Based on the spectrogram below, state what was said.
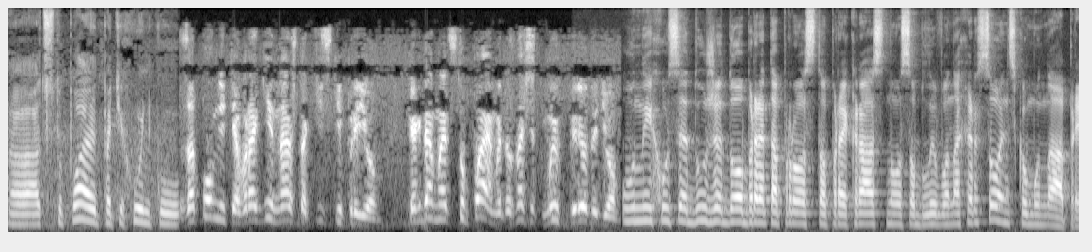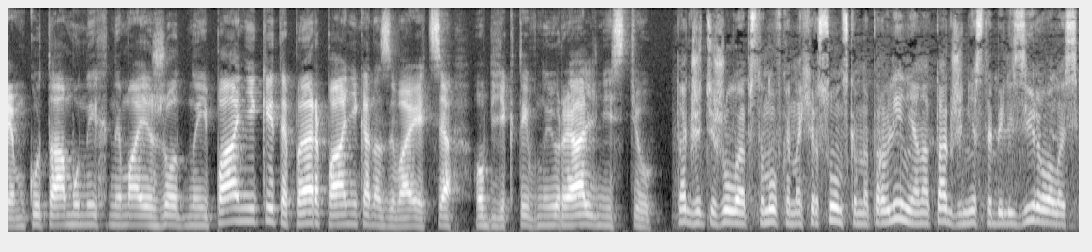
э, отступают потихоньку. Запомните, враги наш тактический прием. Когда мы отступаем, это значит мы вперед идем. У них усе дуже добре та просто прекрасно, особливо на Херсонському напрямку. Там у них немає жодної паніки. Тепер паніка називається об'єктивною реальністю. Также тяжелая обстановка на Херсонском направлении, она также не стабилизировалась.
